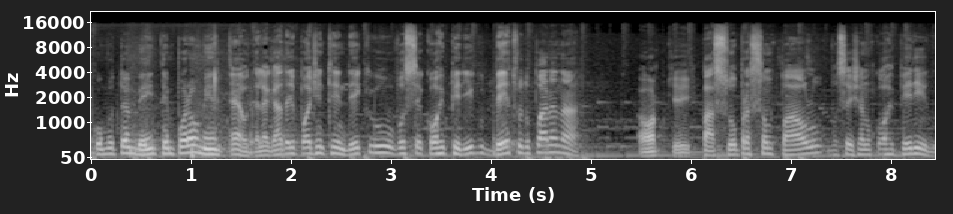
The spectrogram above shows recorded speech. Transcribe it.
como também temporalmente. É, o delegado ele pode entender que o- você corre perigo dentro do Paraná. Ok. Passou para São Paulo, você já não corre perigo.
